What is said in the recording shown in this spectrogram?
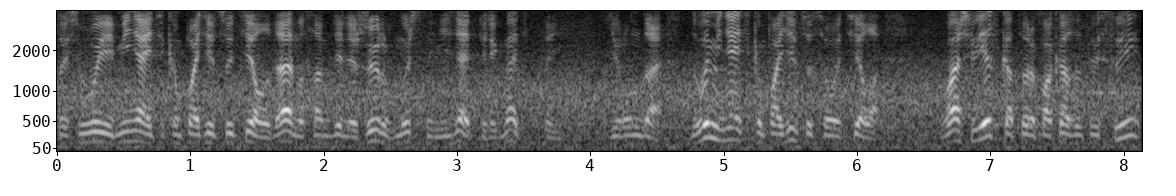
то есть вы меняете композицию тела, да, на самом деле жир в мышцы нельзя перегнать, это ерунда, но вы меняете композицию своего тела. Ваш вес, который показывают весы,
